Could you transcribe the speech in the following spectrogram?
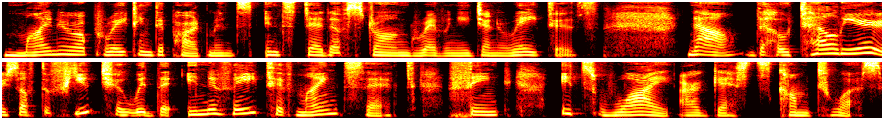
minor operating departments instead of strong revenue generators. Now, the hoteliers of the future with the innovative mindset think it's why our guests come to us.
